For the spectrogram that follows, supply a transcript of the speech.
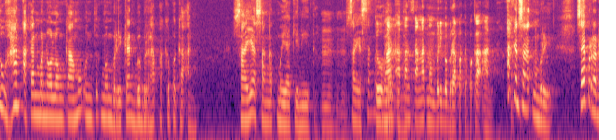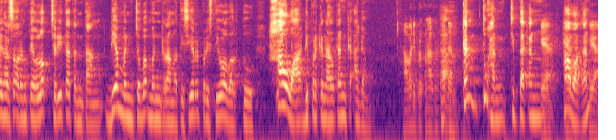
Tuhan akan menolong kamu untuk memberikan beberapa kepekaan. Saya sangat meyakini itu. Hmm, hmm. Saya sangat Tuhan meyakini akan sangat memberi beberapa kepekaan akan sangat memberi. Saya pernah dengar seorang teolog cerita tentang dia mencoba mendramatisir peristiwa waktu Hawa diperkenalkan ke Adam. Hawa diperkenalkan ke Nah, Adam Kan Tuhan ciptakan Iya, Hawa iya, kan, iya.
